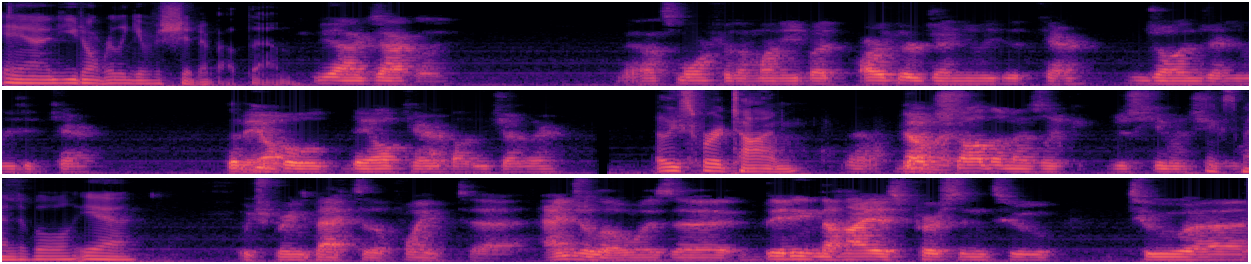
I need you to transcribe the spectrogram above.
and you don't really give a shit about them. Yeah. Exactly. Yeah, that's more for the money, but Arthur genuinely did care. John genuinely did care. The They all- people, they all cared about each other. At least for a time. Yeah. No, Dutch but- saw them as like just human shields. Expendable, yeah. Which brings back to the point. Uh, Angelo was uh, bidding the highest person to to uh,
